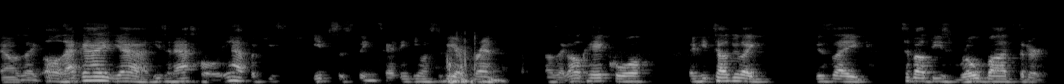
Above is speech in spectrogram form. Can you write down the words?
And I was like, oh, that guy? Yeah, he's an asshole. Yeah, but he's, he keeps us things. I think he wants to be our friend. I was like, okay, cool. And he tells me like, it's like, it's about these robots that are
